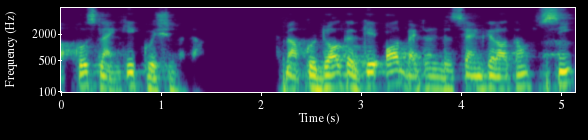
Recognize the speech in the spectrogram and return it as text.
आपको उस लाइन की इक्वेशन बता मैं आपको ड्रॉ करके और बेटर अंडरस्टैंड कराता हूँ। सी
